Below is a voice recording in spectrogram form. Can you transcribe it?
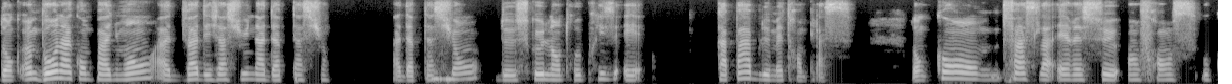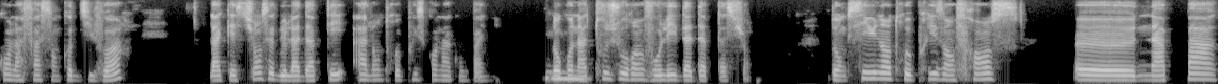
Donc, un bon accompagnement va déjà sur une adaptation, adaptation de ce que l'entreprise est capable de mettre en place. Donc, qu'on fasse la RSE en France ou qu'on la fasse en Côte d'Ivoire, la question, c'est de l'adapter à l'entreprise qu'on accompagne. Donc, on a mm. toujours un volet d'adaptation. Donc, si une entreprise en France euh, n'a pas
